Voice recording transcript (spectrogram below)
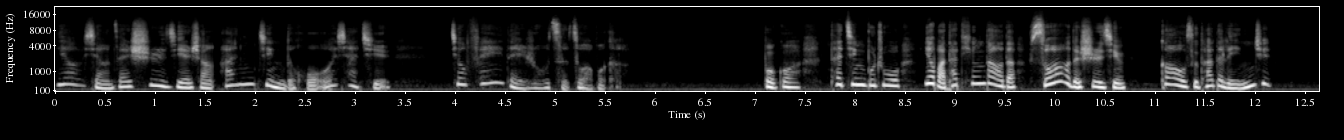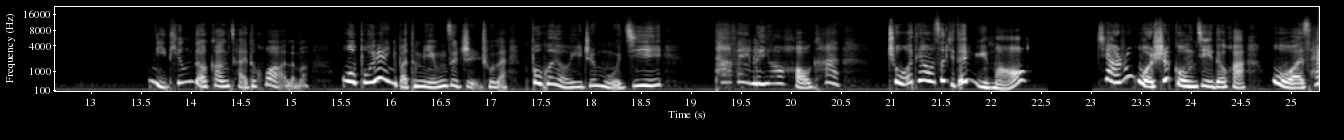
要想在世界上安静的活下去。就非得如此做不可。不过他禁不住要把他听到的所有的事情告诉他的邻居。你听到刚才的话了吗？我不愿意把他名字指出来。不过有一只母鸡，它为了要好看，啄掉自己的羽毛。假如我是公鸡的话，我才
